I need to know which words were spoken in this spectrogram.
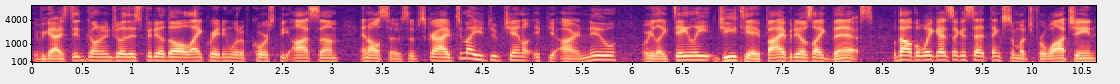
If you guys did go and enjoy this video, though, a like rating would, of course, be awesome. And also subscribe to my YouTube channel if you are new or you like daily GTA 5 videos like this. Without the way, guys, like I said, thanks so much for watching.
